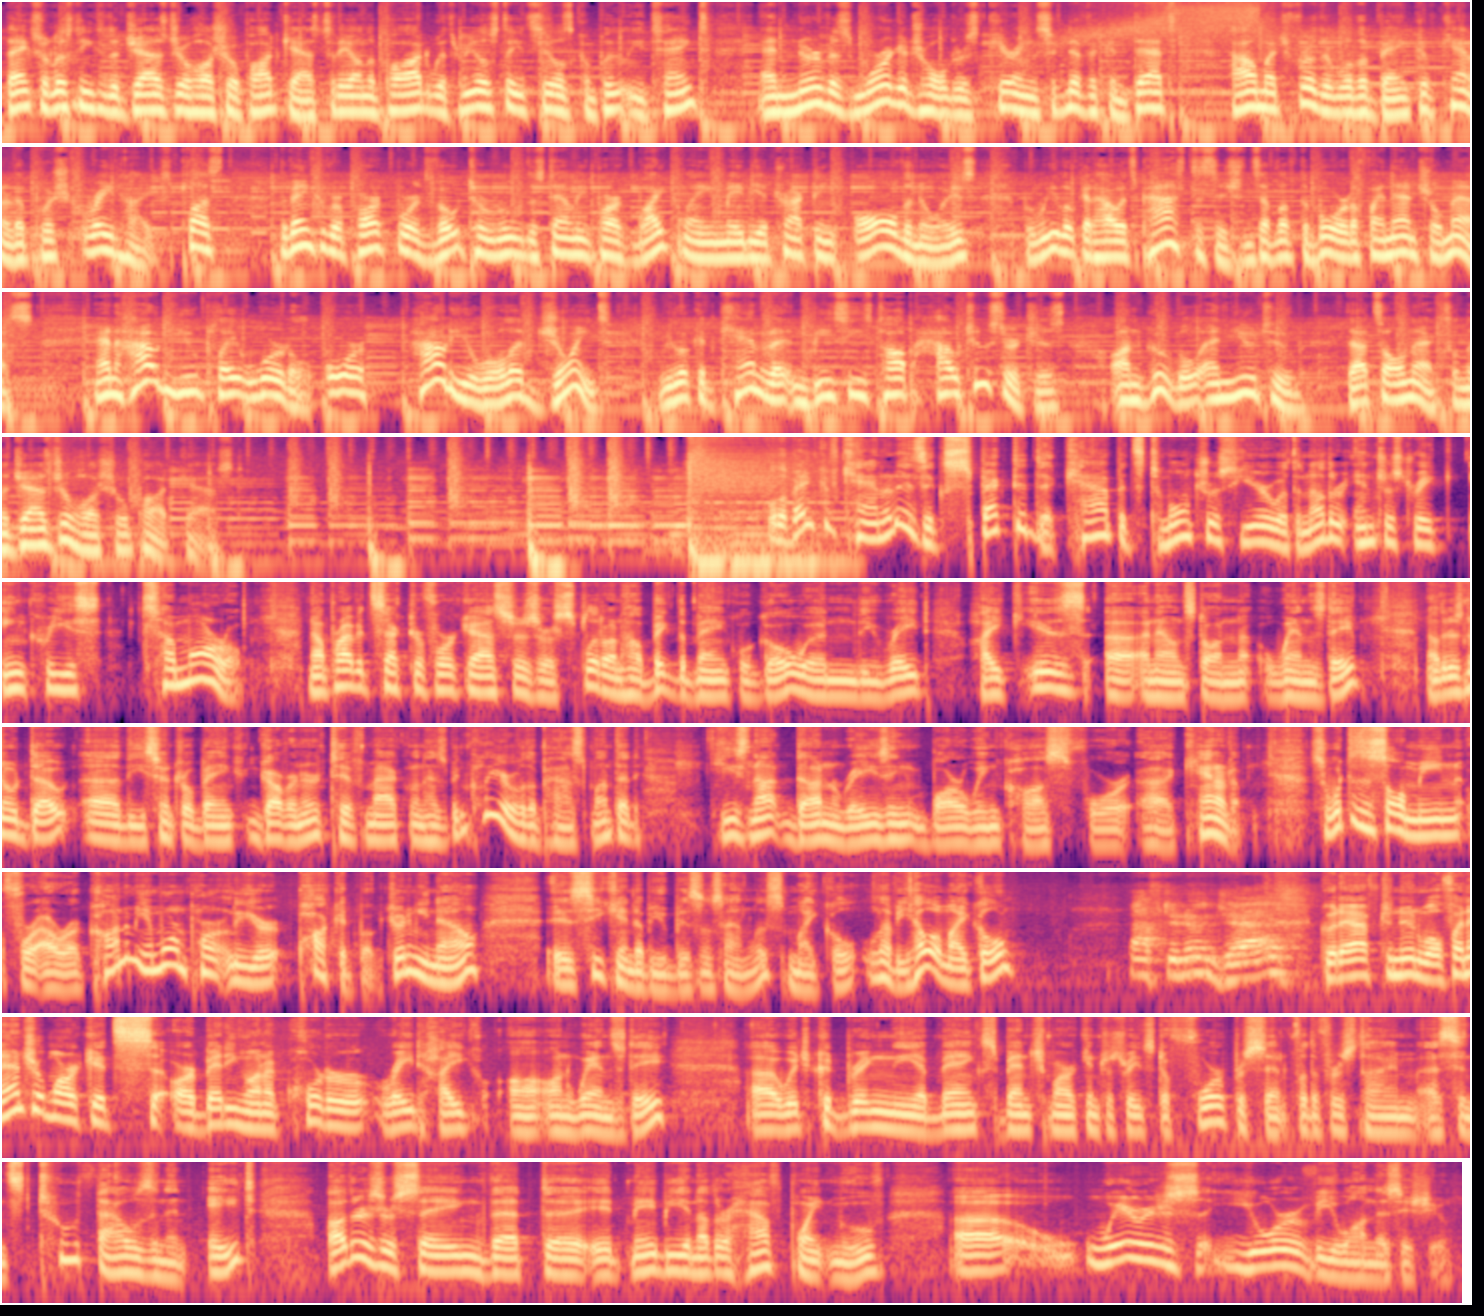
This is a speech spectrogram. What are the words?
Thanks for listening to the Jas Johal Show podcast. Today on the pod, with real estate sales completely tanked and nervous mortgage holders carrying significant debt, how much further will the Bank of Canada push rate hikes? Plus, the Vancouver Park Board's vote to remove the Stanley Park bike lane may be attracting all the noise, but we look at how its past decisions have left the board a financial mess. And how do you play Wordle? Or how do you roll a joint? We look at Canada and BC's top how to searches on Google and YouTube. That's all next on the Jas Johal Show podcast. Well, the Bank of Canada is expected to cap its tumultuous year with another interest rate increase tomorrow. Now, private sector forecasters are split on how big the bank will go when the rate hike is uh, announced on Wednesday. Now, there's no doubt uh, the central bank governor, Tiff Macklem, has been clear over the past month that he's not done raising borrowing costs for uh, Canada. So, what does this all mean for our economy and, more importantly, your pocketbook? Joining me now is CKNW business analyst Michael Levy. Hello, Michael. Afternoon, Jas. Good afternoon. Well, financial markets are betting on a quarter rate hike on Wednesday, uh, which could bring the uh, bank's benchmark interest rates to 4% for the first time uh, since 2008. Others are saying that uh, it may be another half point move. Uh, where is your view on this issue?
